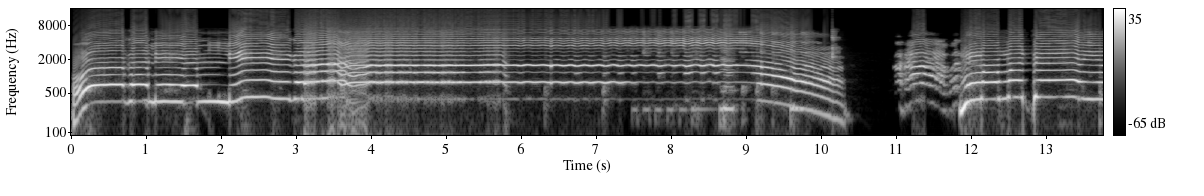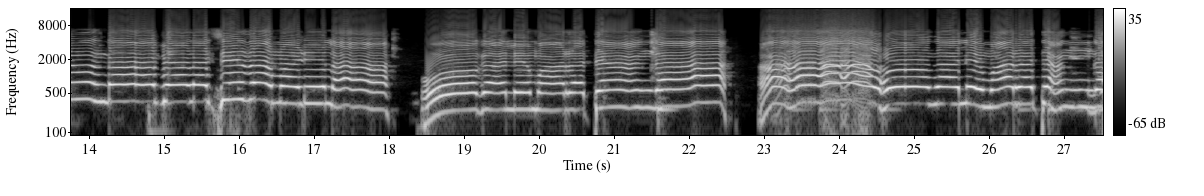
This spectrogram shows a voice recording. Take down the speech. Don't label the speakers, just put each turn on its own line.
ಹೋಗಲಿ ಎಲ್ಲಿಗ? ಮಮತೆಯಿಂದ ಬೆಳಸಿದ ಹೋಗಲಿ ಮರತ್ಯಂಗ ಹೋಗಲಿ ಮರತ್ಯಂಗ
